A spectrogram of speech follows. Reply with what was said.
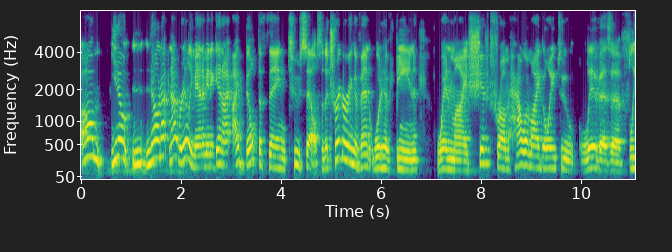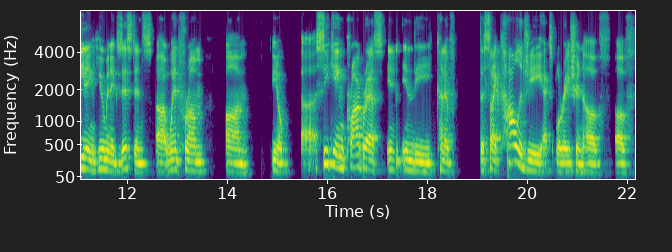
Um, you know, n- no, not not really, man. I mean, again, I, I built the thing to sell. So the triggering event would have been when my shift from how am I going to live as a fleeting human existence uh, went from, um, you know, uh, seeking progress in in the kind of the psychology exploration of of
